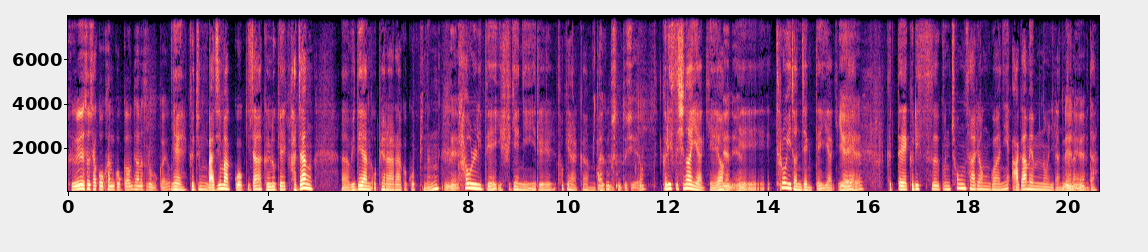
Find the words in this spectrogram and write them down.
그래서 작곡한 곡 가운데 하나 들어볼까요? 예, 그중 마지막 곡이자 글룩의 가장 어, 위대한 오페라라고 꼽히는 네. 타울리드의 이피게니를 소개할까 합니다. 아, 그 무슨 뜻이에요? 그리스 신화 이야기예요. 이, 트로이 전쟁 때 이야기인데 예. 그때 그리스군 총사령관이 아가멤논이라는 네네. 사람입니다.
